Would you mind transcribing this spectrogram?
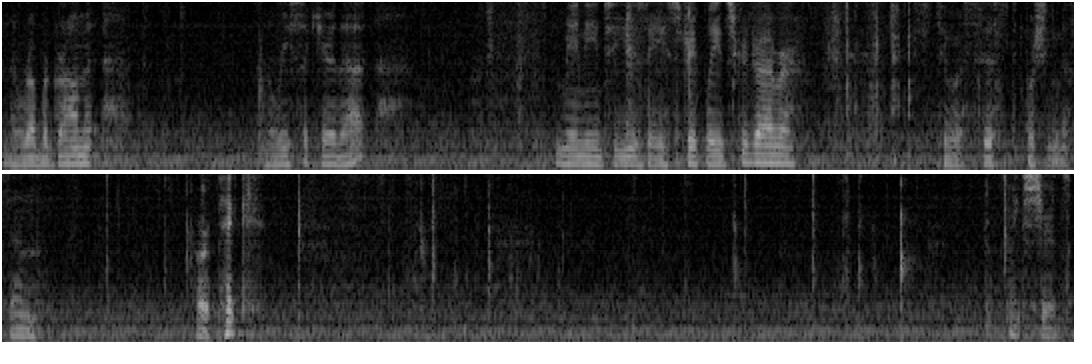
And the rubber grommet. I'm gonna re-secure that. You may need to use a straight blade screwdriver just to assist pushing this in, or a pick. Make sure it's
